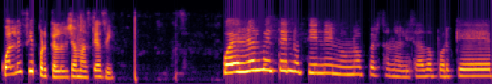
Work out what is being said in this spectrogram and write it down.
¿Cuál es y por qué los llamaste así? Pues realmente no tienen uno personalizado porque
